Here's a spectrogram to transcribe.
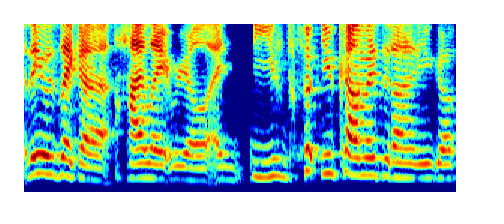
I think it was like a highlight reel, and you you commented on it. you go,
